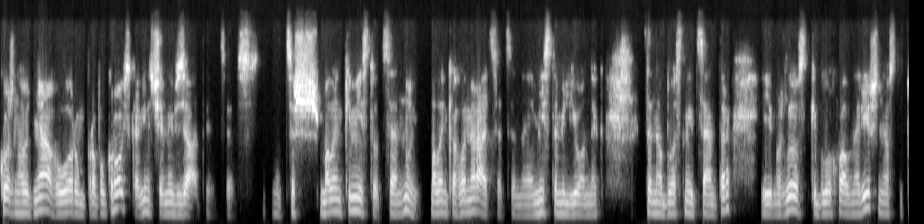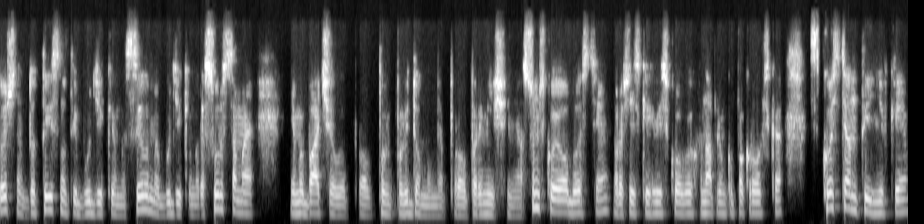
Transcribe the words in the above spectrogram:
кожного дня говоримо про Покровськ, а він ще не взятий. Це це ж маленьке місто, це ну маленька агломерація, це не місто мільйонник, це не обласний центр. І можливо, все таки було ухвалене рішення остаточно дотиснути будь-якими силами, будь-якими ресурсами. І ми бачили про повідомлення про переміщення Сумської області російських військових в напрямку Покровська з Костянтинівки.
